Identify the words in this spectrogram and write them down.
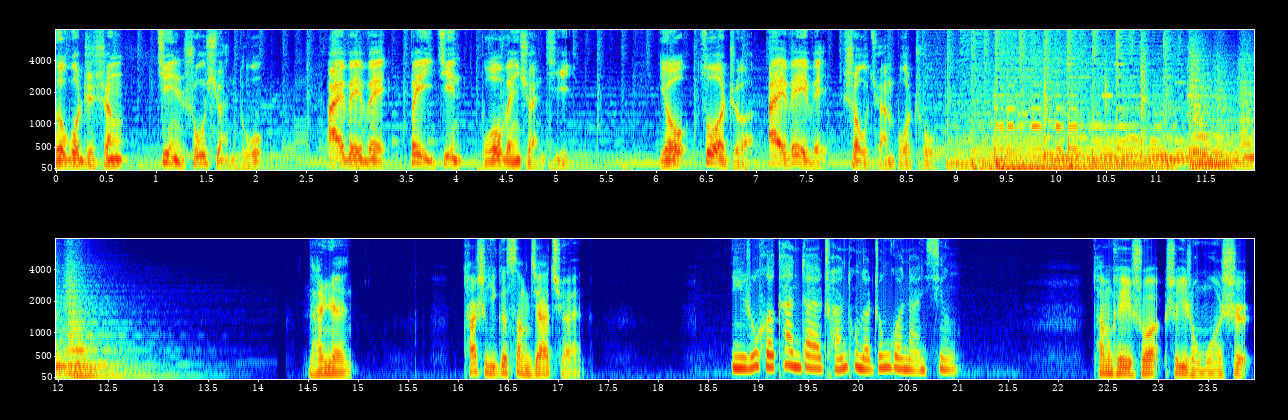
德国之声《禁书选读》，艾未未被禁博文选集，由作者艾未未授权播出。男人，他是一个丧家犬。你如何看待传统的中国男性？他们可以说是一种模式。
